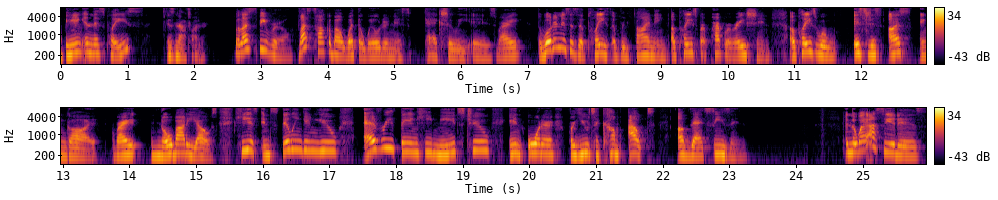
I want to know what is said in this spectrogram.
being in this place is not fun. But let's be real. Let's talk about what the wilderness actually is, right? The wilderness is a place of refining, a place for preparation, a place where it's just us and God right? Nobody else. He is instilling in you everything he needs to in order for you to come out of that season. And the way I see it is,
